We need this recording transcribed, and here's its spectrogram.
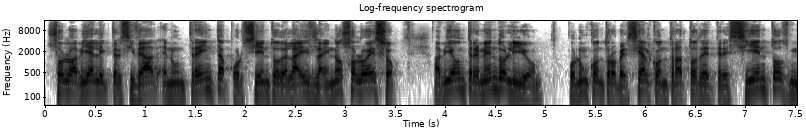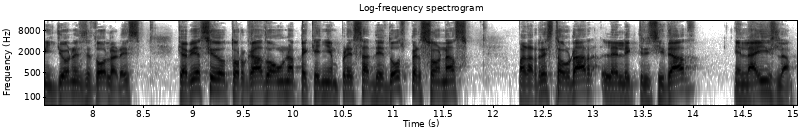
solo había electricidad en un 30% de la isla. Y no solo eso, había un tremendo lío por un controversial contrato de 300 millones de dólares que había sido otorgado a una pequeña empresa de dos personas para restaurar la electricidad en la isla.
